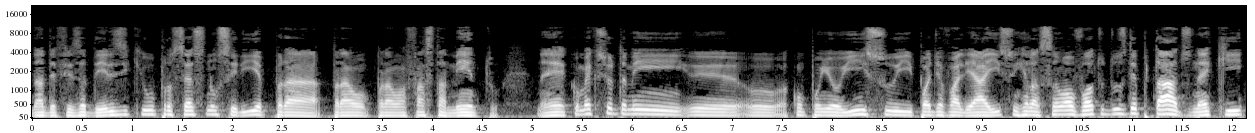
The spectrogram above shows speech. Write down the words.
na defesa deles e que o processo não seria para um afastamento. Né? Como é que o senhor também eh, acompanhou isso e pode avaliar isso em relação ao voto dos deputados, né? que,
